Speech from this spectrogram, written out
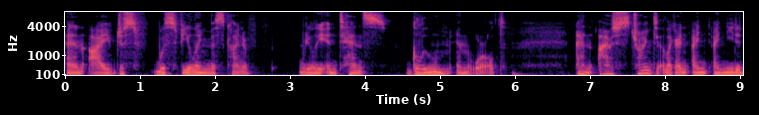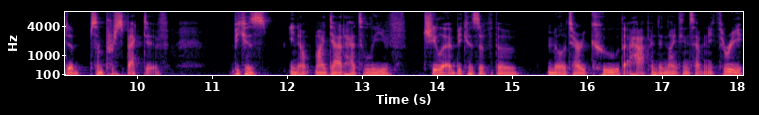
and I just was feeling this kind of really intense gloom in the world. And I was just trying to like I I, I needed a, some perspective because you know my dad had to leave Chile because of the military coup that happened in 1973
